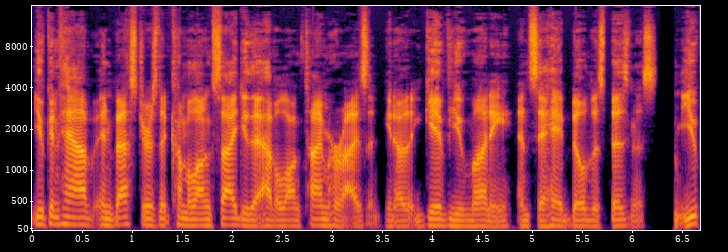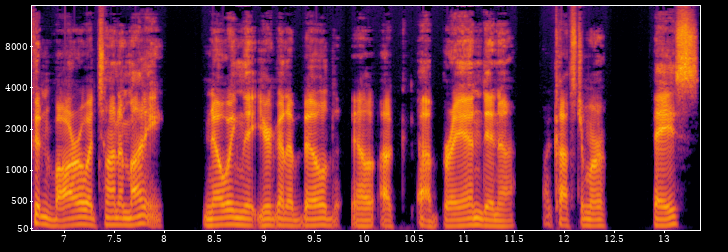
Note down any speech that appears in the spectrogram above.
You can have investors that come alongside you that have a long time horizon, you know, that give you money and say, Hey, build this business. You can borrow a ton of money knowing that you're going to build you know, a, a brand and a, a customer base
